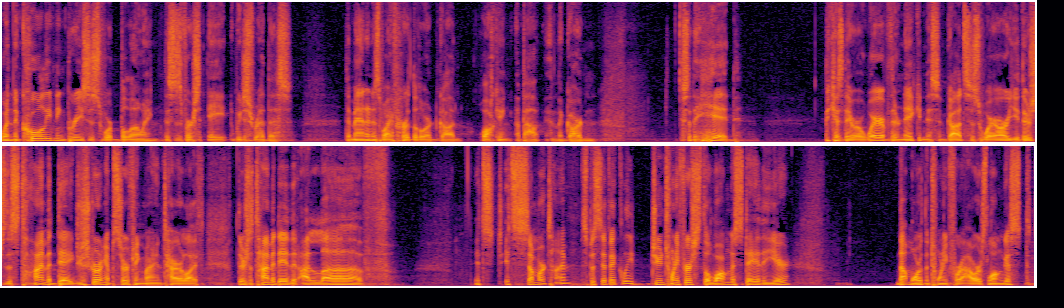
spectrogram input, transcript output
when the cool evening breezes were blowing. This is verse 8. We just read this. The man and his wife heard the Lord God walking about in the garden. So they hid because they were aware of their nakedness. And God says, Where are you? There's this time of day, just growing up surfing my entire life, there's a time of day that I love. It's, it's summertime specifically. June 21st, the longest day of the year. Not more than 24 hours longest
